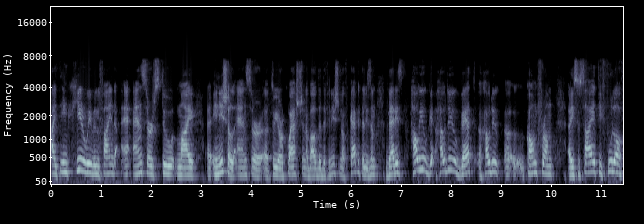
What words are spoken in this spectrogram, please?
I think here we will find answers to my uh, initial answer uh, to your question about the definition of capitalism. That is, how, you how do you get, how do you uh, come from a society full of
